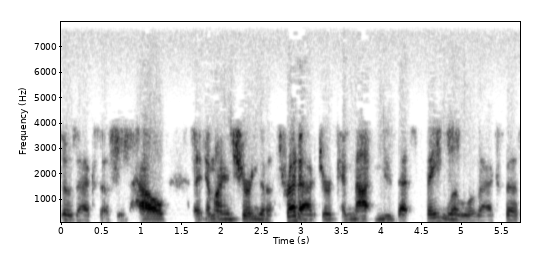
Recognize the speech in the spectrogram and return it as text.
those accesses? How am I ensuring that a threat actor cannot use that same level of access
